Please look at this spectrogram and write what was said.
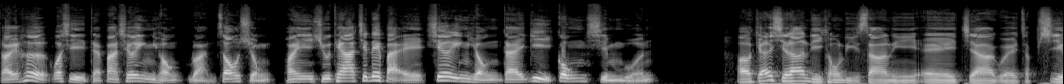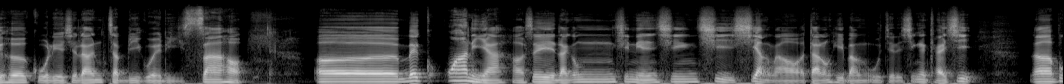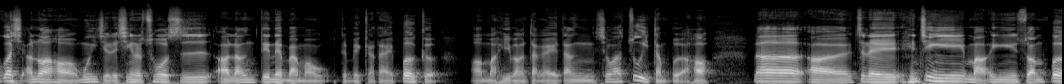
大家好，我是台北小英雄阮昭雄，欢迎收听这礼拜的小英雄台语讲新闻。哦，今日是咱二零二三年诶正月十四号，过年是咱十二月二三号。呃，要过年啊，好，所以来讲新年新气象了哦，大家希望有一个新的开始。那不管是安怎吼，每一个新的措施啊，咱顶礼拜嘛特别给大家报告啊，嘛希望大家当小可注意淡薄啊，吼。那呃，这个行政院嘛已经宣布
